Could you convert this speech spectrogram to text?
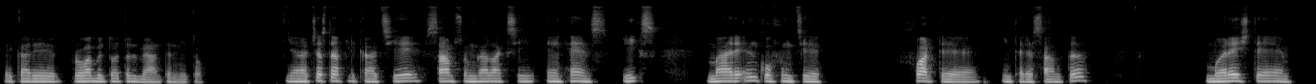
pe care probabil toată lumea a întâlnit-o. Iar această aplicație, Samsung Galaxy Enhance X, mai are încă o funcție foarte interesantă, mărește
